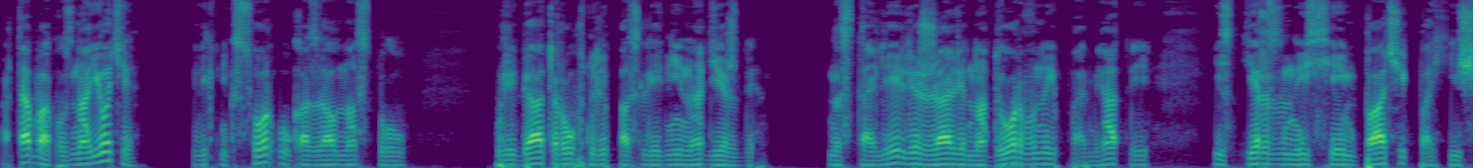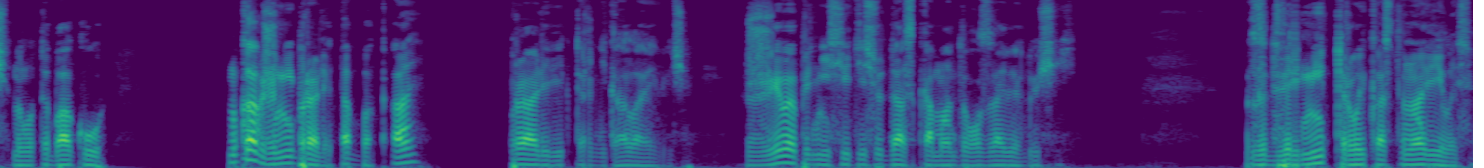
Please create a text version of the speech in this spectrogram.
А табак узнаете? Викниксор указал на стол. У ребят рухнули последние надежды. На столе лежали надорванные, помятые, истерзанные семь пачек похищенного табаку. Ну как же не брали табак, а? Брали, Виктор Николаевич. Живо принесите сюда, скомандовал заведующий. За дверьми тройка остановилась.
